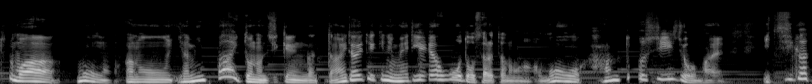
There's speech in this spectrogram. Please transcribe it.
というのは、もう、あの、闇バイトの事件が大々的にメディア報道されたのは、もう半年以上前、1月、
